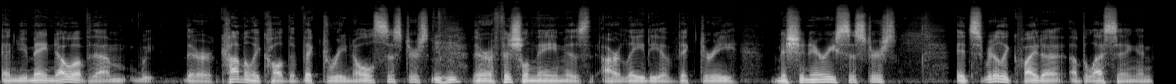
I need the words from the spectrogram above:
And you may know of them. We, they're commonly called the Victory Noll Sisters. Their official name is Our Lady of Victory Missionary Sisters. It's really quite a, a blessing. And,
